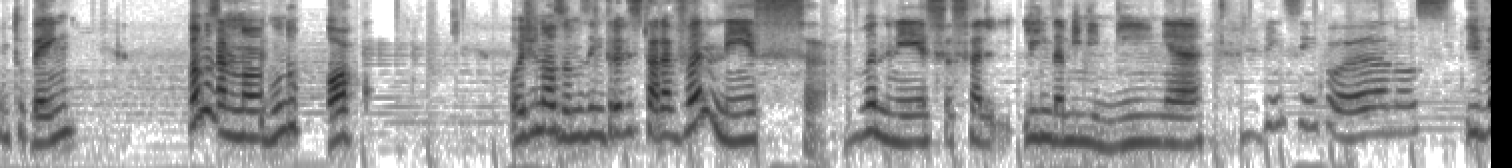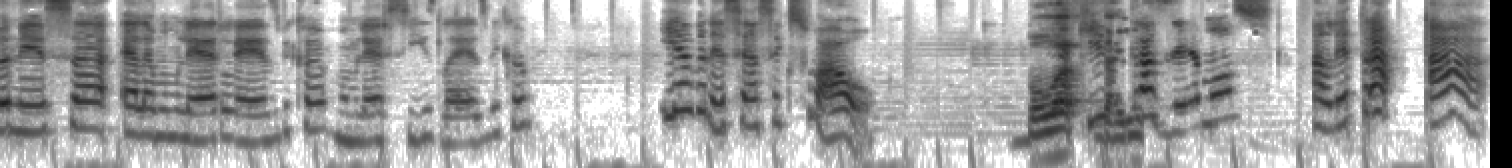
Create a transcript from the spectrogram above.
muito bem. Vamos para no segundo bloco. Hoje nós vamos entrevistar a Vanessa. Vanessa, essa linda menininha de 25 anos. E Vanessa, ela é uma mulher lésbica, uma mulher cis lésbica. E a Vanessa é assexual. Boa. E aqui daí... trazemos a letra A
